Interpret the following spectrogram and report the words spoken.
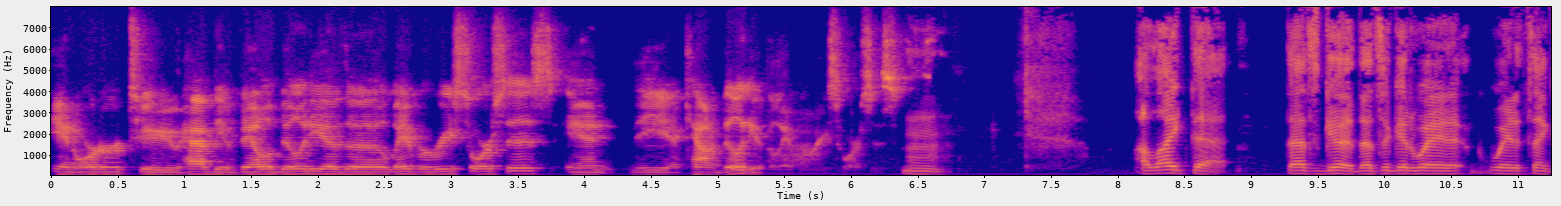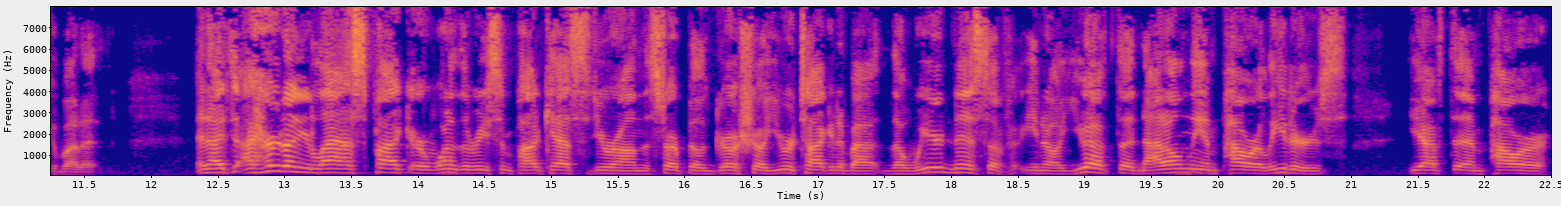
in order to have the availability of the labor resources and the accountability of the labor resources. Mm. I like that. That's good. That's a good way to, way to think about it. And I, I heard on your last podcast or one of the recent podcasts that you were on the Start Build Grow show, you were talking about the weirdness of you know you have to not only empower leaders, you have to empower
